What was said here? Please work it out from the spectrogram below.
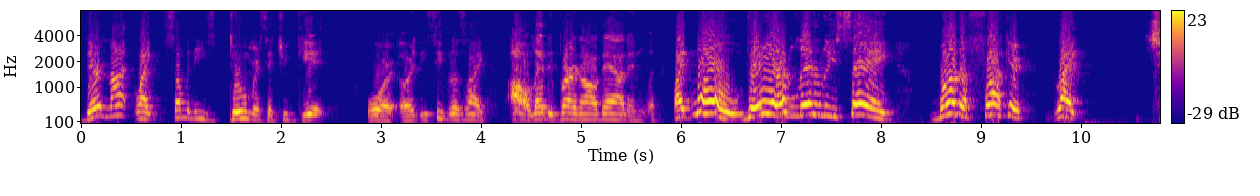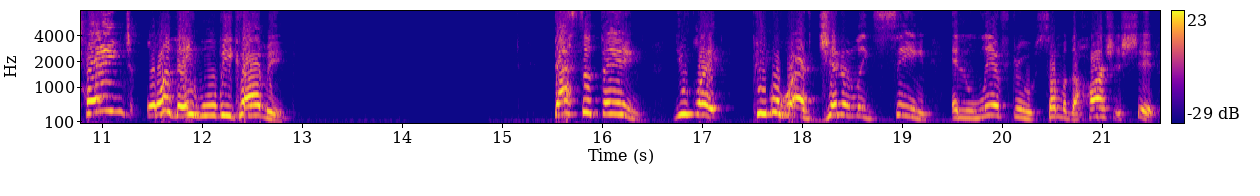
they're not like some of these doomers that you get or or these people that's like, oh, let it burn all down and like no, they are literally saying, motherfucker, like change or they will be coming. That's the thing. You like people who have generally seen and lived through some of the harshest shit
